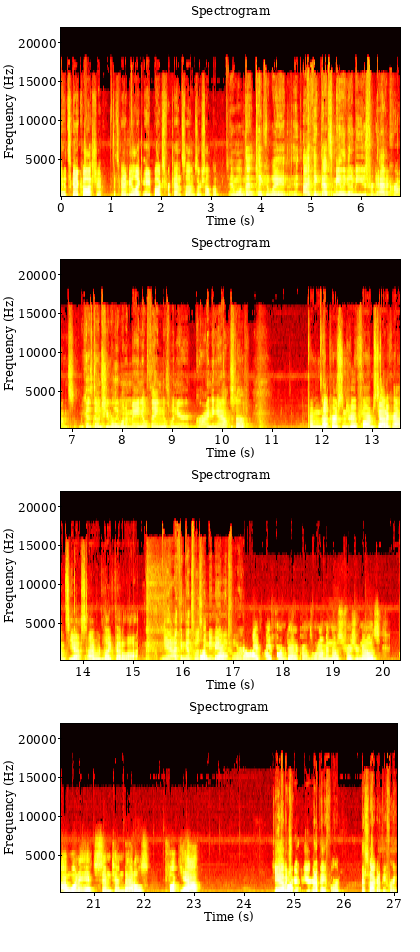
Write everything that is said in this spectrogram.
It's gonna cost you. It's gonna be like eight bucks for ten sims or something. And won't that take away? I think that's mainly going to be used for datacrons because don't you really want to manual things when you're grinding out stuff? From the Not- person who farms datacrons, yes, I would like that a lot. Yeah, I think that's what it's oh, going to be Oh, yeah. mainly for. No, I, I farm datacrons. When I'm in those treasure nodes, I want to hit sim ten battles. Fuck yeah. Yeah, it but you're gonna, you're gonna pay for it. It's not gonna be free.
